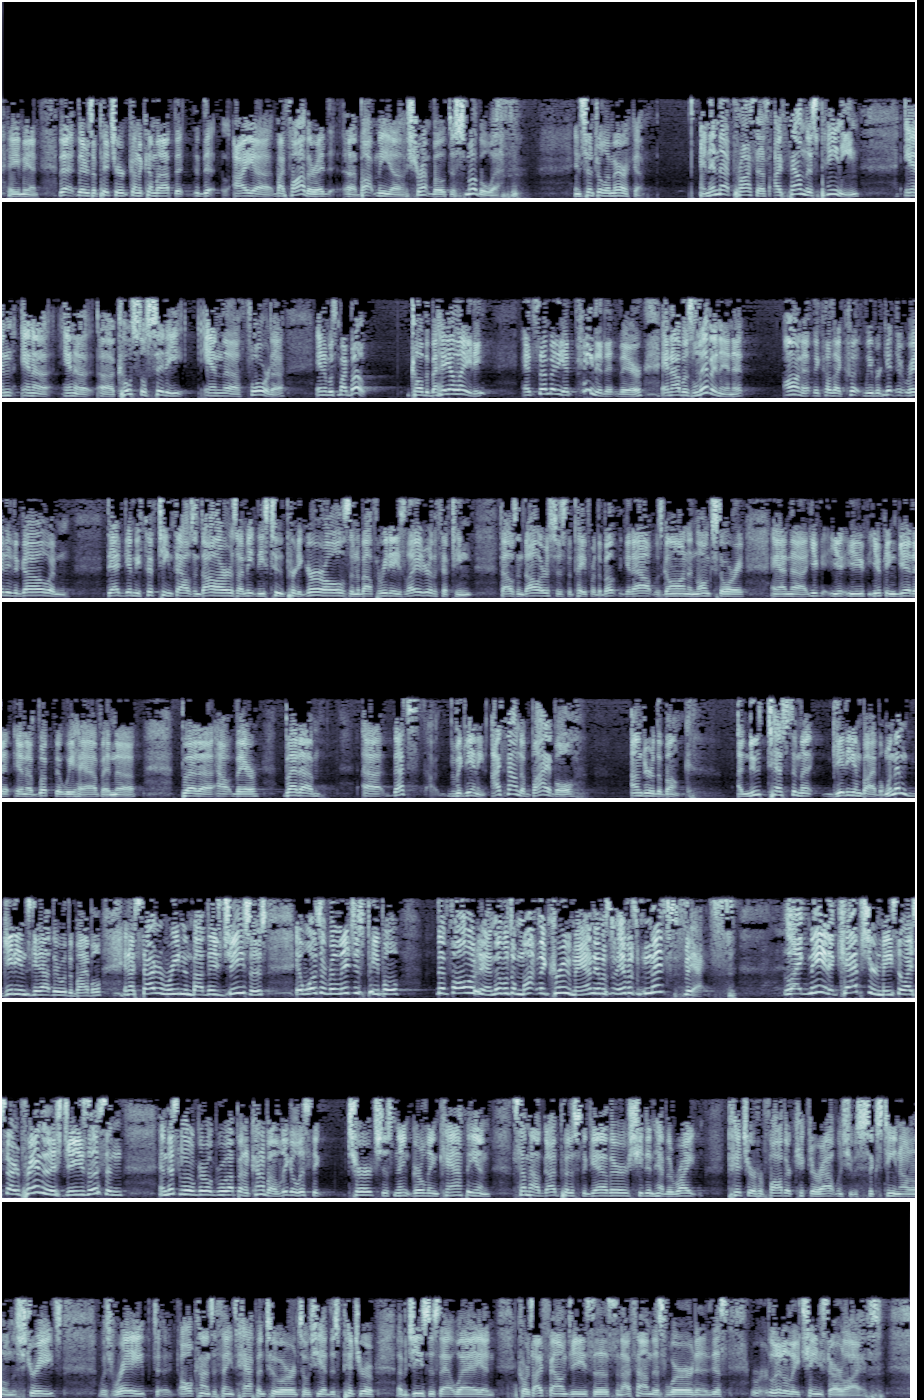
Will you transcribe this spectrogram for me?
Amen. That there's a picture going to come up that, that I uh, my father had uh, bought me a shrimp boat to smuggle with in Central America. And in that process, I found this painting in in a in a, a coastal city in uh, Florida, and it was my boat called the Bahia Lady. and somebody had painted it there, and I was living in it, on it, because I could, we were getting it ready to go, and Dad gave me $15,000. I meet these two pretty girls, and about three days later, the $15,000 just to pay for the boat to get out was gone, and long story. And, uh, you, you, you, you can get it in a book that we have, and, uh, but, uh, out there. But, um, uh, that's the beginning. I found a Bible under the bunk a New Testament Gideon Bible. When them Gideons get out there with the Bible, and I started reading about this Jesus, it wasn't religious people that followed him. It was a motley crew, man. It was, it was misfits. Like me, and it captured me, so I started praying to this Jesus, and, and this little girl grew up in a kind of a legalistic church, this girl named Kathy, and somehow God put us together. She didn't have the right picture. Her father kicked her out when she was 16 out on the streets, was raped, uh, all kinds of things happened to her, and so she had this picture of, of Jesus that way. And of course, I found Jesus, and I found this word, and it just literally changed our lives.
